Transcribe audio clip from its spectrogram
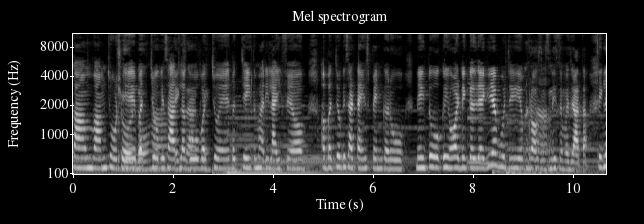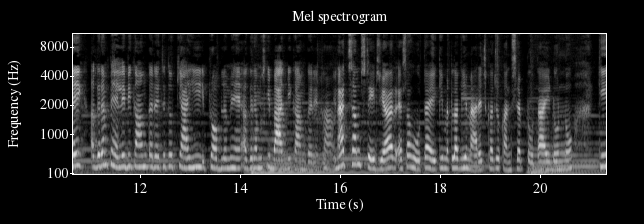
काम वाम छोड़, छोड़ के बच्चों हाँ, के साथ exactly. लगो बच्चों है बच्चे ही तुम्हारी लाइफ है अब अब बच्चों के साथ टाइम स्पेंड करो। नहीं तो कहीं और निकल जाएगी या मुझे ये प्रोसेस हाँ, नहीं समझ आता। लाइक अगर हम पहले भी काम कर रहे थे तो क्या ही प्रॉब्लम है अगर हम उसके बाद भी काम करें तो एट सम स्टेज यार ऐसा होता है कि मतलब ये मैरिज का जो कंसेप्ट होता है आई डोंट नो कि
